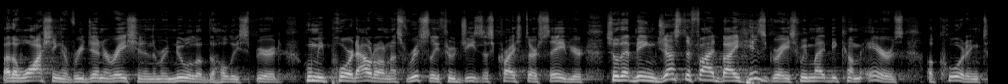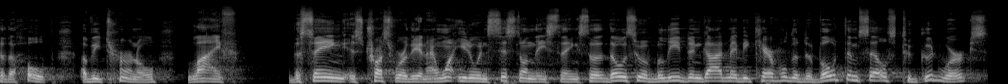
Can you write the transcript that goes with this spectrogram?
by the washing of regeneration and the renewal of the Holy Spirit, whom he poured out on us richly through Jesus Christ our Savior, so that being justified by his grace, we might become heirs according to the hope of eternity eternal life. The saying is trustworthy, and I want you to insist on these things so that those who have believed in God may be careful to devote themselves to good works.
